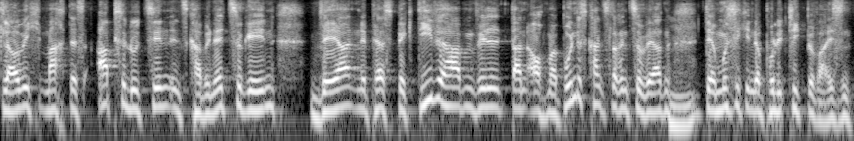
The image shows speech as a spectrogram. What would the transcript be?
glaube ich, macht es absolut Sinn, ins Kabinett zu gehen. Wer eine Perspektive haben will, dann auch mal Bundeskanzlerin zu werden, mhm. der muss sich in der Politik beweisen.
